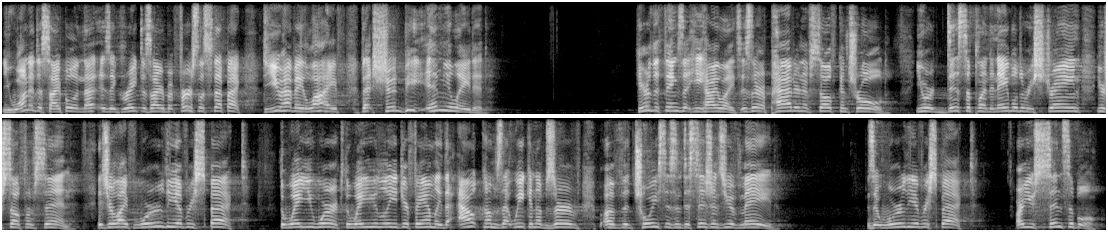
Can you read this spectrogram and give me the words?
You want a disciple, and that is a great desire, but first let's step back. Do you have a life that should be emulated? Here are the things that he highlights. Is there a pattern of self controlled? You are disciplined and able to restrain yourself from sin. Is your life worthy of respect? The way you work, the way you lead your family, the outcomes that we can observe of the choices and decisions you have made. Is it worthy of respect? Are you sensible,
